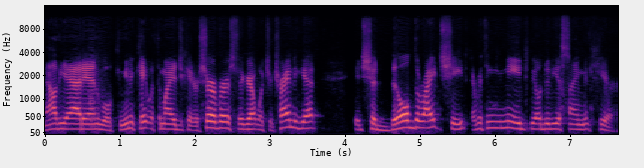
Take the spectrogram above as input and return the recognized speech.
Now the add-in will communicate with the MyEducator servers, figure out what you're trying to get. It should build the right sheet, everything you need to be able to do the assignment here.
